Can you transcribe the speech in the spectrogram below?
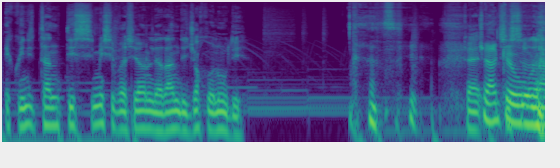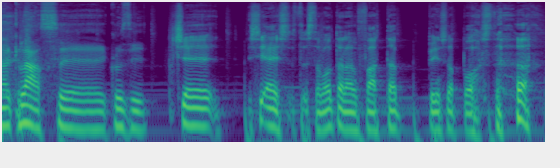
e quindi tantissimi si facevano le run di gioco nudi. sì. Cioè, c'è anche sono... una classe così. C'è, sì, eh, stavolta l'hanno fatta, penso apposta.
